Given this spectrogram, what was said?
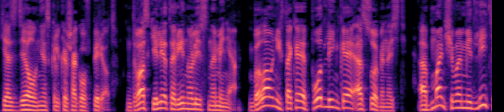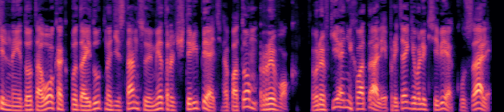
Я сделал несколько шагов вперед. Два скелета ринулись на меня. Была у них такая подленькая особенность обманчиво медлительные до того, как подойдут на дистанцию метра 4-5, а потом рывок. В рывке они хватали, притягивали к себе, кусали.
